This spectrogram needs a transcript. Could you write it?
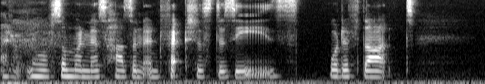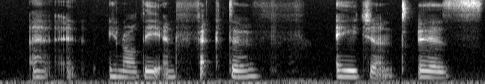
I don't know if someone is, has an infectious disease. What if that, uh, you know, the infective agent is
